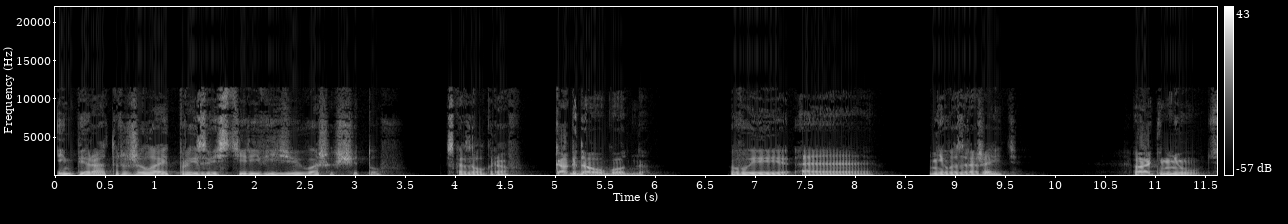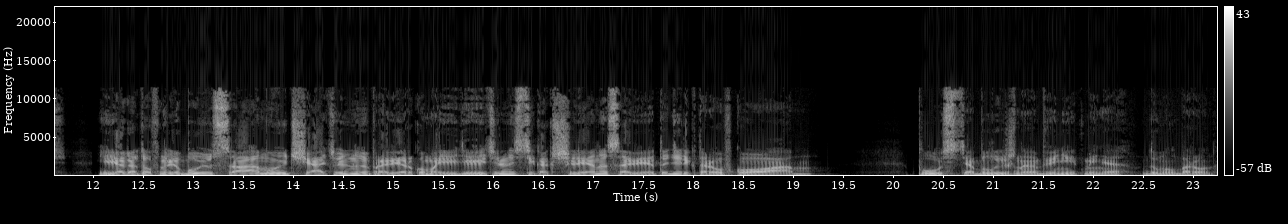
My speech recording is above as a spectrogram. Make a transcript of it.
Император желает произвести ревизию ваших счетов, — сказал граф. Когда угодно. Вы, э, не возражаете? Отнюдь. Я готов на любую самую тщательную проверку моей деятельности как члена Совета директоров КОАМ. «Пусть облыжно обвинит меня», — думал барон.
